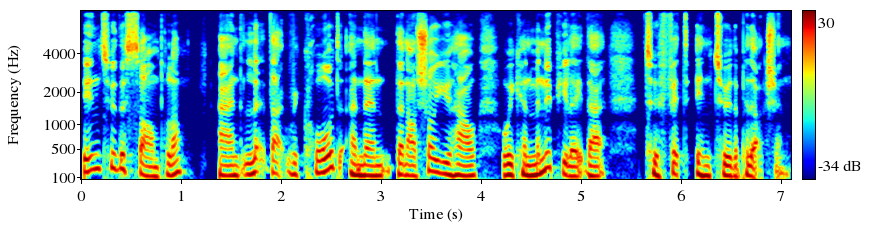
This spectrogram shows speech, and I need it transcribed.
into the sampler and let that record and then, then I'll show you how we can manipulate that to fit into the production.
